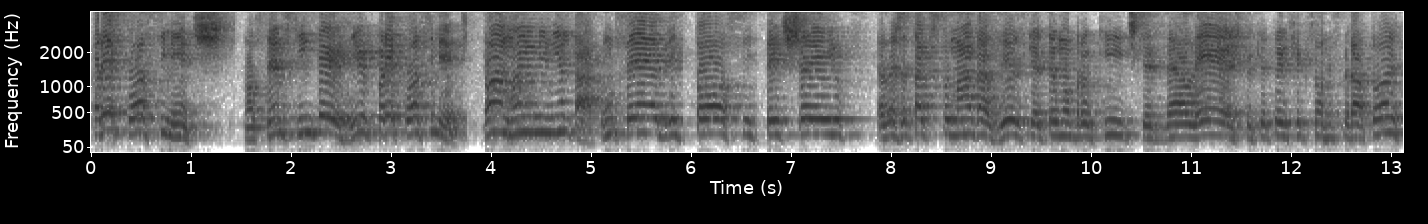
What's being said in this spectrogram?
precocemente. Nós temos que intervir precocemente. Então a mãe, o menino está com febre, tosse, peito cheio, ela já está acostumada às vezes que ele tem uma bronquite, que ele é alérgico, que ele tem infecção respiratória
